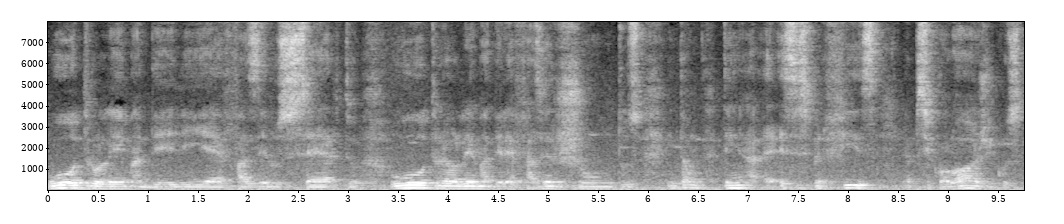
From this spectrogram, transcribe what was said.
O outro lema dele é fazer o certo. O outro o lema dele é fazer juntos. Então tem esses perfis eh, psicológicos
